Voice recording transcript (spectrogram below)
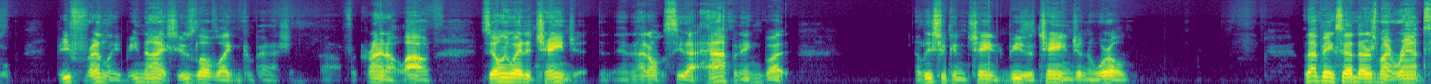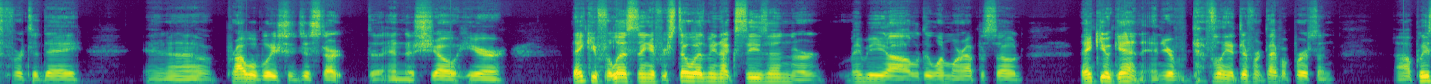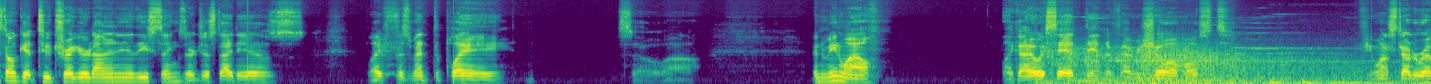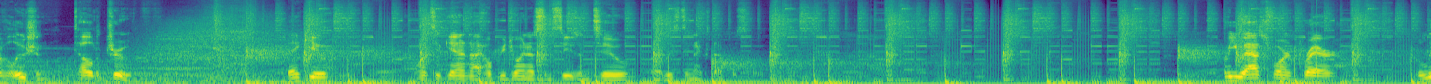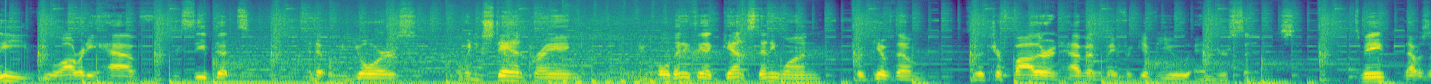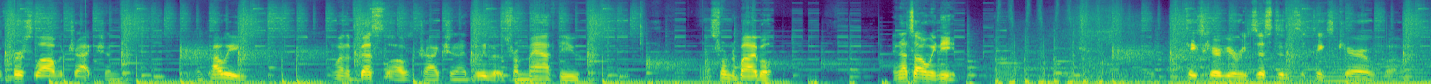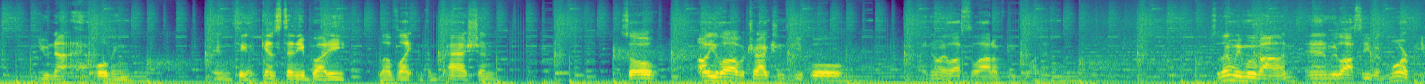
Be friendly. Be nice. Use love, light, and compassion. Uh, for crying out loud. It's the only way to change it. And I don't see that happening, but at least you can change, be the change in the world. With that being said, there's my rant for today. And uh, probably should just start to end the show here. Thank you for listening. If you're still with me next season, or maybe uh, we'll do one more episode, thank you again. And you're definitely a different type of person. Uh, please don't get too triggered on any of these things. They're just ideas. Life is meant to play. So, uh, in the meanwhile, like I always say at the end of every show almost, if you want to start a revolution, tell the truth. Thank you. Once again, I hope you join us in season two, or at least the next episode. Whatever you ask for in prayer, believe you already have received it, and it will be yours. And when you stand praying, if you hold anything against anyone, forgive them, so that your Father in heaven may forgive you and your sins. To me, that was the first law of attraction, and probably one of the best laws of attraction. I believe it was from Matthew. It's from the Bible. And that's all we need. It takes care of your resistance. It takes care of uh, you not holding anything against anybody. Love, light, and compassion. So, all you law of attraction people, I know I lost a lot of people on that one. So then we move on, and we lost even more people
